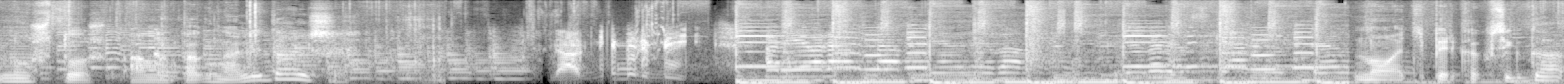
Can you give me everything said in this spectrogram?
Ну что ж, а мы погнали дальше. Ну а теперь, как всегда,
